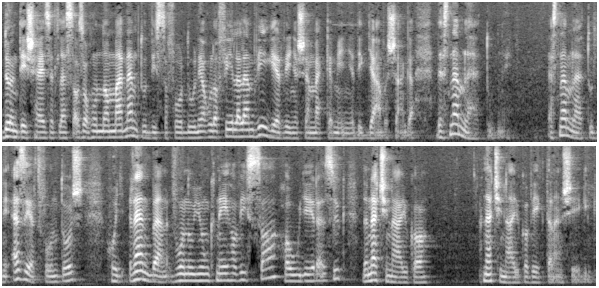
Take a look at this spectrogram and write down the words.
döntéshelyzet lesz az, ahonnan már nem tud visszafordulni, ahol a félelem végérvényesen megkeményedik gyávaságá. De ezt nem lehet tudni. Ezt nem lehet tudni. Ezért fontos, hogy rendben vonuljunk néha vissza, ha úgy érezzük, de ne csináljuk a, ne csináljuk a végtelenségig.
